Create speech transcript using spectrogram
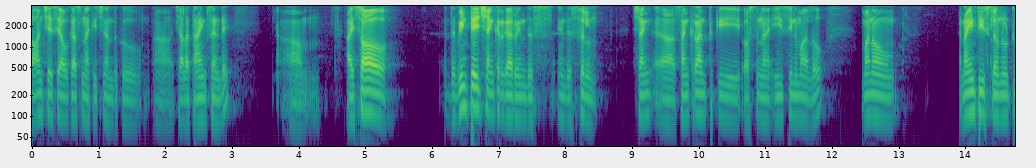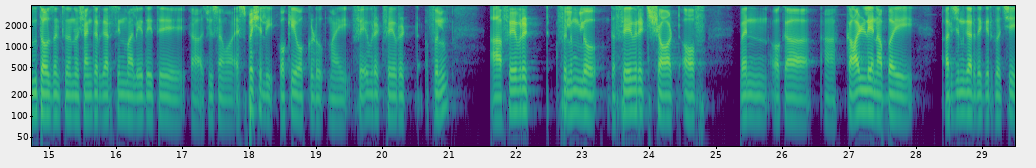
లాంచ్ చేసే అవకాశం నాకు ఇచ్చినందుకు చాలా థ్యాంక్స్ అండి. Um, I saw the vintage Shankar గారు in this in this film. శంక్ సంక్రాంతికి వస్తున్న ఈ సినిమాలో మనం నైంటీస్లోను టూ థౌజండ్స్లోను శంకర్ గారి సినిమాలు ఏదైతే చూసామో especially Oke Okkadu my favourite favourite film ఆ ఫేవరెట్ ఫిల్మ్లో the favourite shot of when ఒక కాళ్ళేని అబ్బాయి అర్జున్ గారి దగ్గరికి వచ్చి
